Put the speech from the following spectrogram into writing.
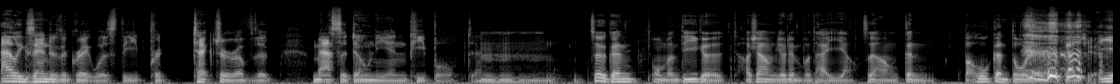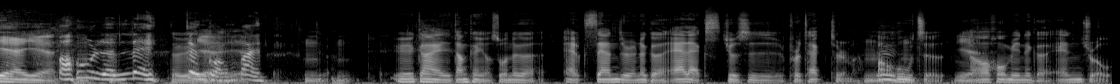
Alexander the Great was the protector of the Macedonian people. 这样这个跟我们第一个好像有点不太一样，这好像更 保护更多人的感觉。Yeah, yeah. 保护人类对更广泛。嗯嗯。因为刚才 Duncan 有说那个 Alexander 那个 Alex 就是 protector 嘛，保护者，然后后面那个 Andro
